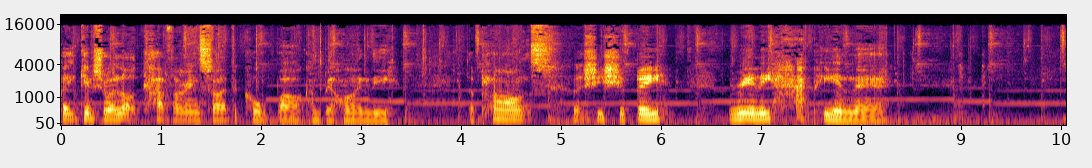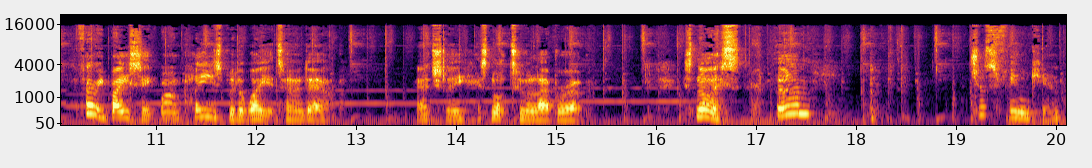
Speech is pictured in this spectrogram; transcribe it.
but it gives you a lot of cover inside the cork bark and behind the, the plants that she should be really happy in there very basic, but I'm pleased with the way it turned out. Actually, it's not too elaborate. It's nice. Um, just thinking.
